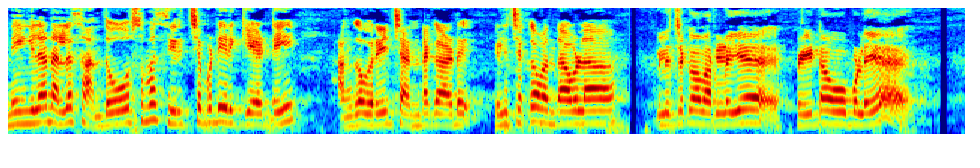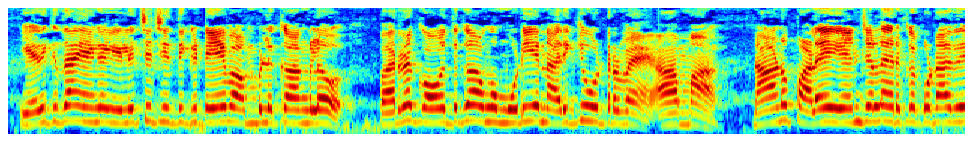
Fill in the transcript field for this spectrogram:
நீங்களாம் நல்ல சந்தோஷமா சிரிச்சபடி இருக்கியாட்டி. அங்க ஒரே சண்டை காடு இளிச்சக்கா வந்தாவளா? இளிச்சக்கா வரலையே? போயிட்டா போலையே எதுக்கு தான் எங்க இழிச்ச சித்திக்கிட்டே வம்பிழுக்காங்களோ? வர்ற கோவத்துக்கு அவங்க முடிய நறுக்கி விட்டுருவேன். ஆமா. நானும் பழைய ஏஞ்சலா இருக்கக்கூடாது.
